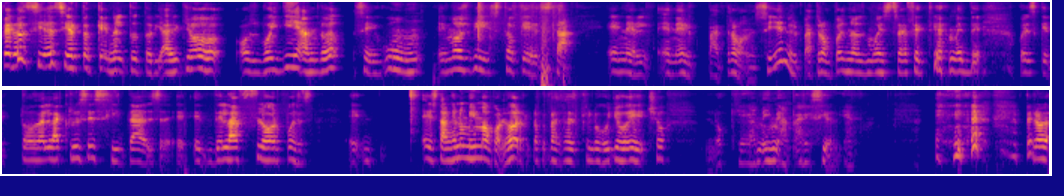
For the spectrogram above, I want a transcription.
Pero sí es cierto que en el tutorial yo os voy guiando según hemos visto que está en el, en el patrón. Sí, en el patrón pues nos muestra efectivamente pues que todas las crucecitas eh, eh, de la flor pues eh, están en un mismo color. Lo que pasa es que luego yo he hecho lo que a mí me ha parecido bien. Pero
